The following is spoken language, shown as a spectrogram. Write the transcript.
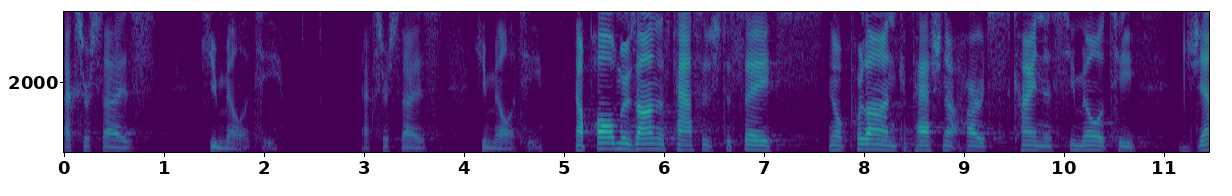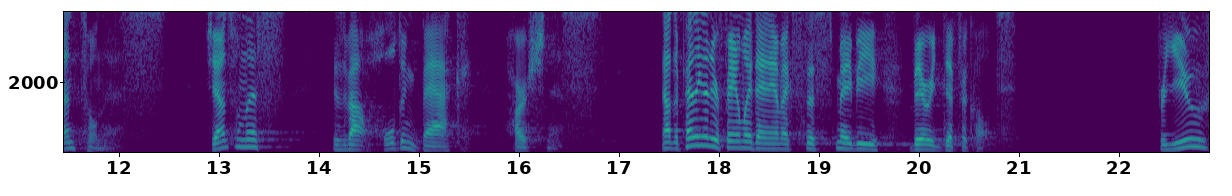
exercise humility. Exercise humility. Now, Paul moves on this passage to say, you know, put on compassionate hearts, kindness, humility, gentleness. Gentleness is about holding back harshness. Now, depending on your family dynamics, this may be very difficult. For you,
